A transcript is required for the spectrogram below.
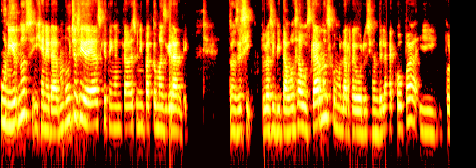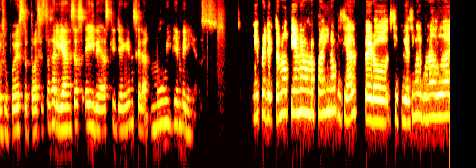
unirnos y generar muchas ideas que tengan cada vez un impacto más grande. Entonces sí, los invitamos a buscarnos como la revolución de la copa y por supuesto todas estas alianzas e ideas que lleguen serán muy bienvenidas. Mi proyecto no tiene una página oficial, pero si tuviesen alguna duda,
